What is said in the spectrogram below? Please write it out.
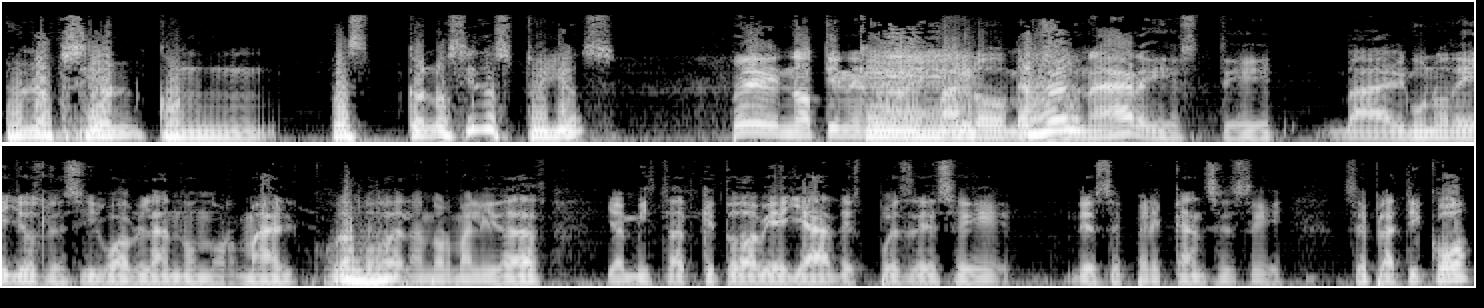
una opción con pues conocidos tuyos Pues no tiene que- nada de malo Ajá. mencionar, este, a alguno de ellos les sigo hablando normal, con Ajá. toda la normalidad y amistad que todavía ya después de ese, de ese percance se, se platicó,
